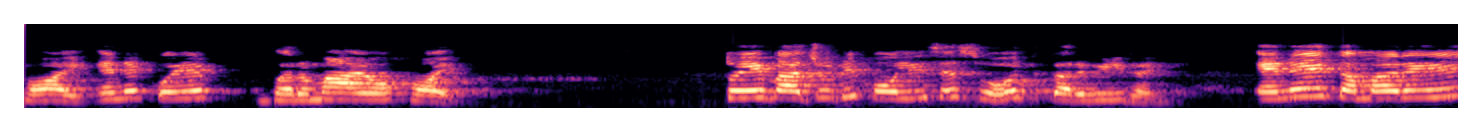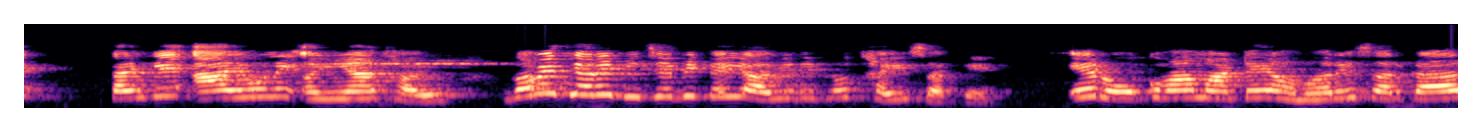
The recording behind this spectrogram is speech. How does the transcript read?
હોય, એને કોઈએ ભરમાયો હોય, તો એ બાજુ બી પોલીસે શોધ કરવી રહી. એને તમારે, કારણ કે આ એવું નહીં, અહીંયા થયું. ગમે ત્યારે બીજે બી કંઈ આવી રીતનું થઈ શકે. એ રોકવા માટે અમારી સરકાર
